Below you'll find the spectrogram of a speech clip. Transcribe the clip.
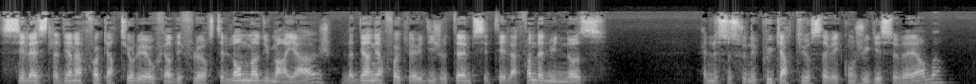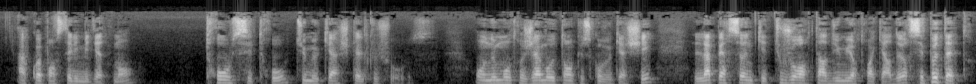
Céleste, la dernière fois qu'Arthur lui a offert des fleurs, c'était le lendemain du mariage. La dernière fois qu'il lui avait dit je t'aime, c'était la fin de la nuit de noces. Elle ne se souvenait plus qu'Arthur savait conjuguer ce verbe. À quoi pense-t-elle immédiatement? Trop, c'est trop, tu me caches quelque chose. On ne montre jamais autant que ce qu'on veut cacher. La personne qui est toujours en retard du mur trois quarts d'heure, c'est peut-être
